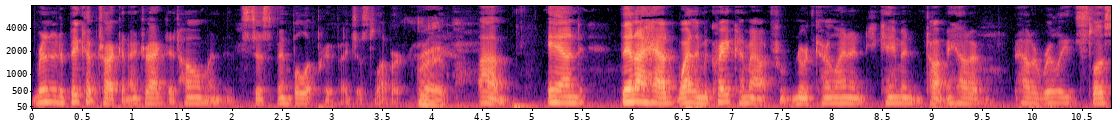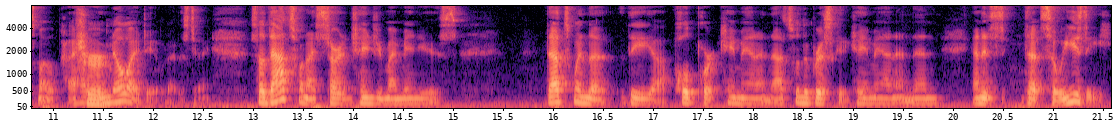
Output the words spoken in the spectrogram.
rented a pickup truck and I dragged it home. And it's just been bulletproof. I just love her. Right. And then I had Wiley McRae come out from North Carolina and he came and taught me how to how to really slow smoke. I Sure. had no idea what I was doing. So that's when I started changing my menus. That's when the the uh, pulled pork came in, and that's when the brisket came in, and then and it's that's so easy.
